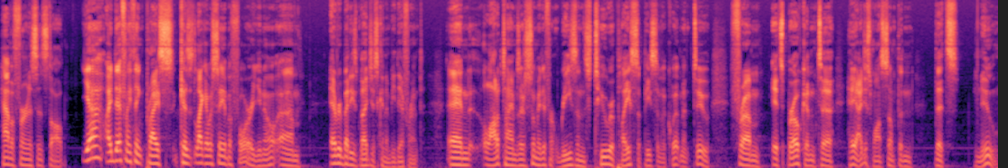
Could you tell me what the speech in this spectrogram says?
have a furnace installed yeah, I definitely think price because, like I was saying before, you know, um, everybody's budget's going to be different, and a lot of times there's so many different reasons to replace a piece of equipment too. From it's broken to hey, I just want something that's new.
